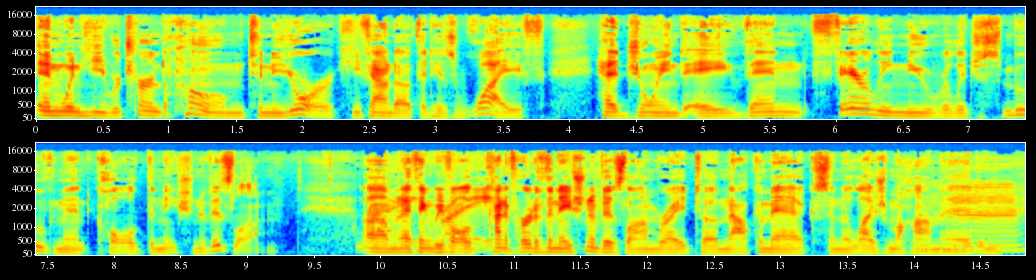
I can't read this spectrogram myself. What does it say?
And when he returned home to New York, he found out that his wife had joined a then fairly new religious movement called the Nation of Islam. Um, and I think we've all kind of heard of the Nation of Islam, right? Uh, Malcolm X and Elijah Muhammad Mm-hmm. and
